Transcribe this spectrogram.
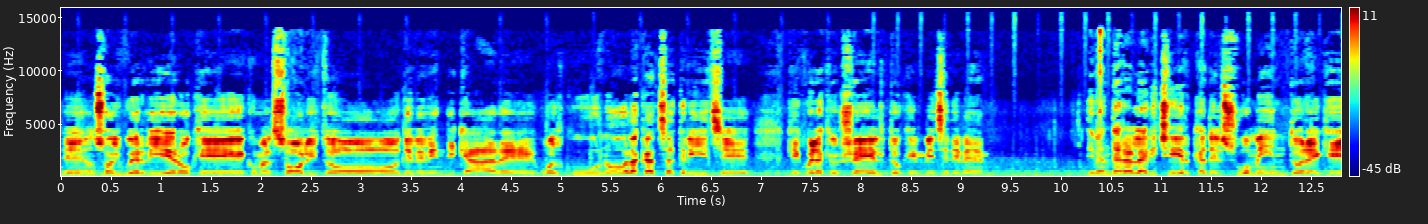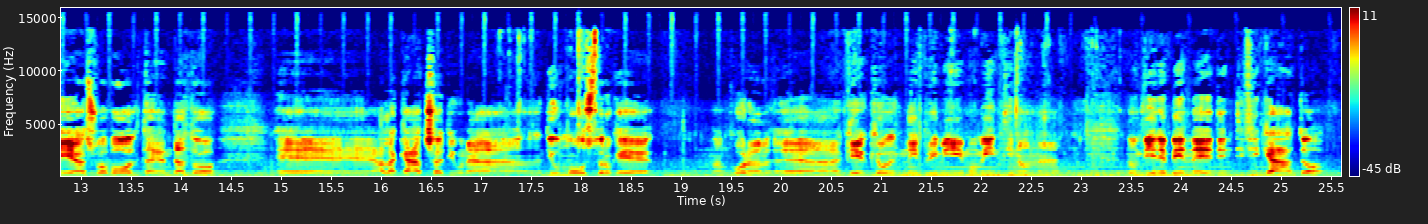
eh, non so, il guerriero che come al solito deve vendicare qualcuno, la cacciatrice che è quella che ho scelto che invece deve, deve andare alla ricerca del suo mentore che a sua volta è andato eh, alla caccia di, una, di, un mostro che ancora eh, che, che, nei primi momenti non, non, viene ben identificato.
